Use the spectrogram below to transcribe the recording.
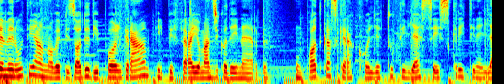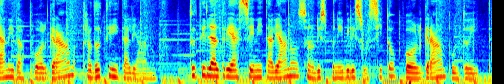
Benvenuti a un nuovo episodio di Paul Graham, il pifferaio magico dei nerd, un podcast che raccoglie tutti gli essay scritti negli anni da Paul Graham tradotti in italiano. Tutti gli altri essay in italiano sono disponibili sul sito paulgraham.it,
